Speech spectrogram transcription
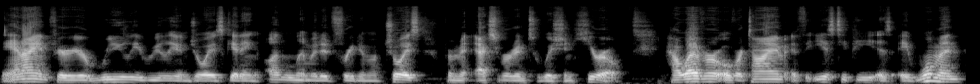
The NI inferior really, really enjoys getting unlimited freedom of choice from an extroverted intuition hero. However, over time, if the ESTP is a woman,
